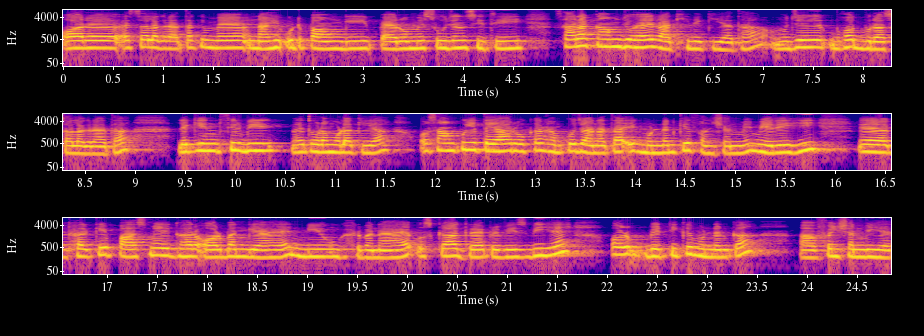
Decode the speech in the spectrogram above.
और ऐसा लग रहा था कि मैं ना ही उठ पाऊँगी, पैरों में सूजन सी थी। सारा काम जो है राखी ने किया था। मुझे बहुत बुरा सा लग रहा था, लेकिन फिर भी मैंने थोड़ा मोड़ा किया और शाम को ये तैयार होकर हमको जाना था एक मुंडन के फ़ंक्शन में। मेरे ही घर के पास में एक घर और बन गया है, न्यू घर बना है। उसका गृह प्रवेश भी है और बेटी के मुंडन का फ़ंक्शन भी है।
